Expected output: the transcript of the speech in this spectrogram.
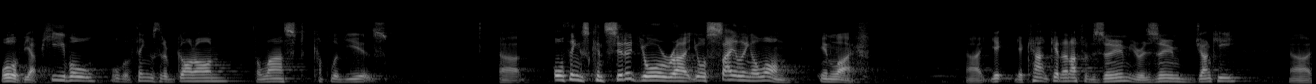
all of the upheaval, all the things that have gone on, the last couple of years. Uh, all things considered, you're, uh, you're sailing along in life. Uh, you, you, can't get enough of Zoom, you're a Zoom junkie. Uh,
